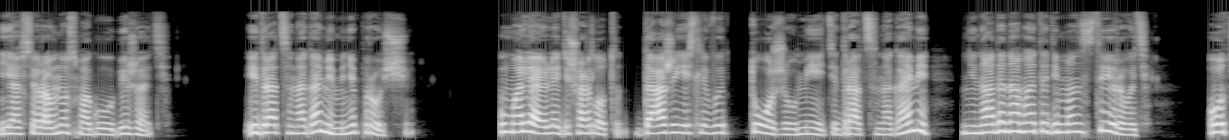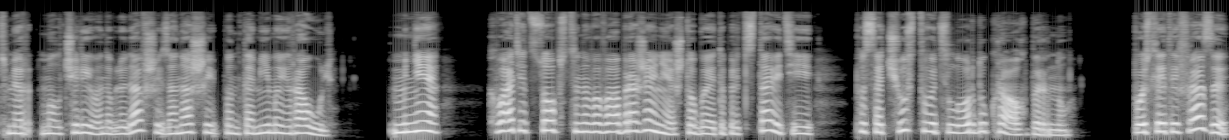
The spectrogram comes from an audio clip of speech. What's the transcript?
Я все равно смогу убежать. И драться ногами мне проще. Умоляю, леди Шарлотта, даже если вы тоже умеете драться ногами, не надо нам это демонстрировать. Отмер, молчаливо наблюдавший за нашей пантомимой Рауль. Мне Хватит собственного воображения, чтобы это представить и посочувствовать лорду Краухберну. После этой фразы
